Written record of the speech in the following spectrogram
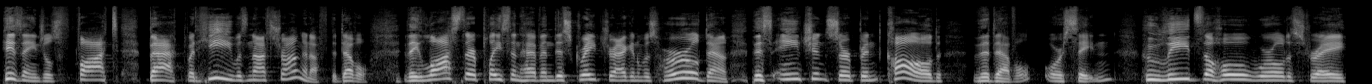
his angels fought back, but he was not strong enough, the devil. They lost their place in heaven. This great dragon was hurled down, this ancient serpent called the devil or Satan, who leads the whole world astray.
